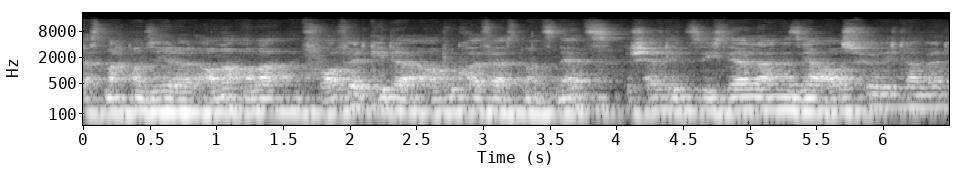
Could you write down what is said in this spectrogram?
Das macht man sicher dort auch noch, aber im Vorfeld geht der Autokäufer erstmal ins Netz, beschäftigt sich sehr lange, sehr ausführlich damit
